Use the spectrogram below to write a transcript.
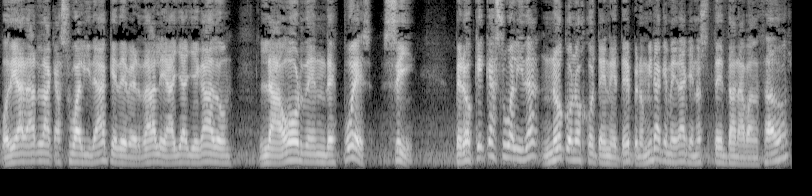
¿Podría dar la casualidad que de verdad le haya llegado la orden después? Sí. Pero qué casualidad, no conozco TNT, pero mira que me da que no estén tan avanzados.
